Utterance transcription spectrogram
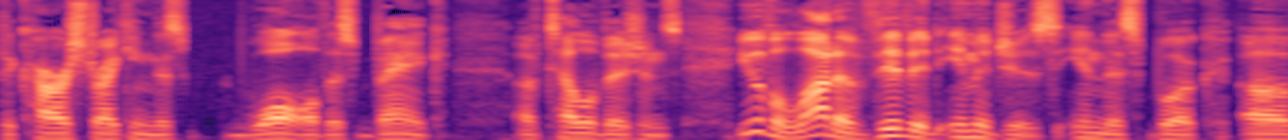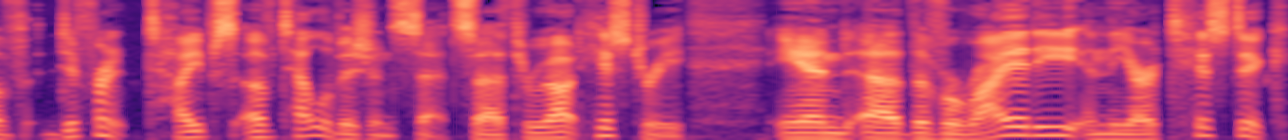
the car striking this wall, this bank of televisions. You have a lot of vivid images in this book of different types of television sets uh, throughout history, and uh, the variety and the artistic.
